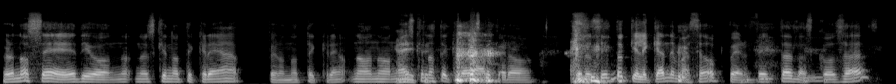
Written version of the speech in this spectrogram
Pero no sé, eh, digo, no, no, es que no te crea, pero no te creo. No, no, no es que no te crea, pero, pero siento que le quedan demasiado perfectas las cosas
